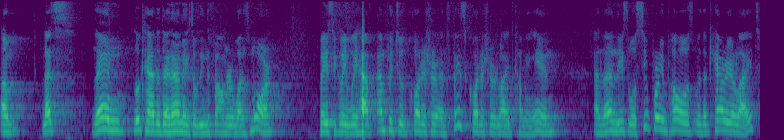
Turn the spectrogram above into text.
Um, let's then look at the dynamics of the interferometer once more. Basically, we have amplitude quadrature and phase quadrature light coming in, and then these will superimpose with the carrier light.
